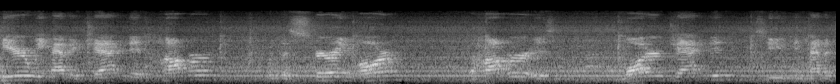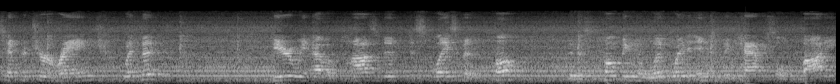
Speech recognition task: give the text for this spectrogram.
Here we have a jacketed hopper with a stirring arm. The hopper is water jacketed so you can have a temperature range with it. Here we have a positive displacement pump that is pumping the liquid into the capsule body.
